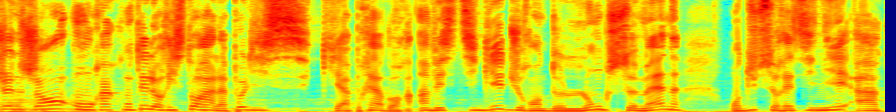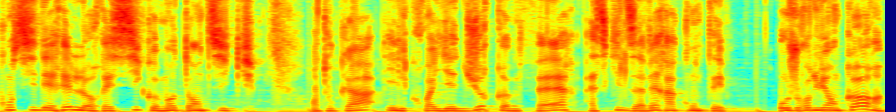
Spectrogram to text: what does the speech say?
Jeunes gens ont raconté leur histoire à la police, qui après avoir investigué durant de longues semaines, ont dû se résigner à considérer leur récit comme authentique. En tout cas, ils croyaient dur comme fer à ce qu'ils avaient raconté. Aujourd'hui encore,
